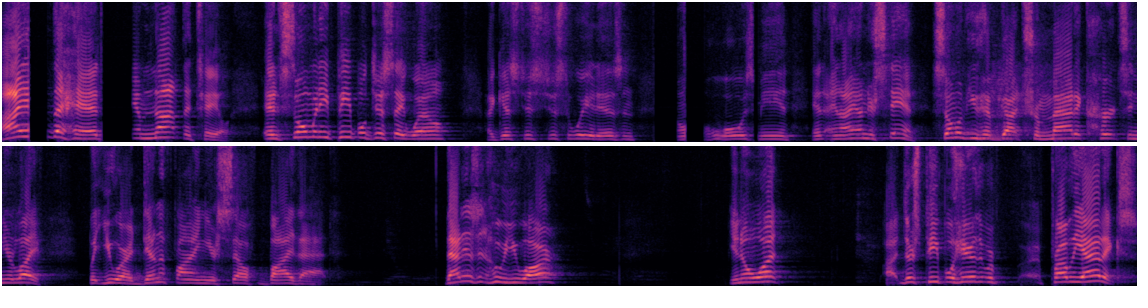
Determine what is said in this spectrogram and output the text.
I am the head, am not the tail. And so many people just say, well, I guess just, just the way it is, and oh, woe is me. And, and, and I understand. Some of you have got traumatic hurts in your life, but you are identifying yourself by that. That isn't who you are. You know what? Uh, there's people here that were probably addicts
